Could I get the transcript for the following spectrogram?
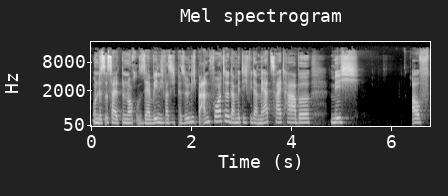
Und es ist halt nur noch sehr wenig, was ich persönlich beantworte, damit ich wieder mehr Zeit habe, mich auf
